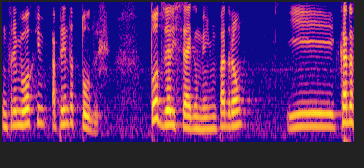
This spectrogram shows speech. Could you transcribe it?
um framework, aprenda todos. Todos eles seguem o mesmo padrão. E cada,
